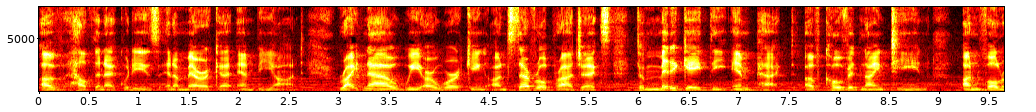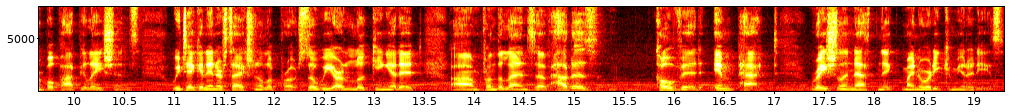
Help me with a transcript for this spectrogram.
of health inequities in America and beyond. Right now, we are working on several projects to mitigate the impact of COVID 19 on vulnerable populations. We take an intersectional approach. So we are looking at it um, from the lens of how does COVID impact racial and ethnic minority communities,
